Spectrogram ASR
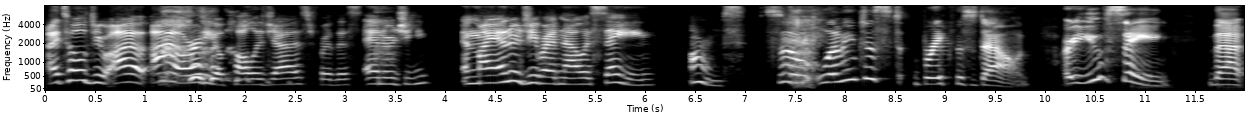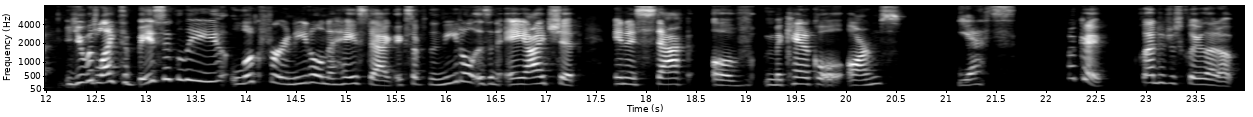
I told you, I I already apologized for this energy, and my energy right now is saying arms. So let me just break this down. Are you saying that you would like to basically look for a needle in a haystack, except the needle is an AI chip in a stack of mechanical arms? Yes. Okay, glad to just clear that up.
